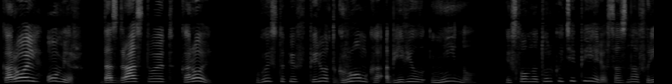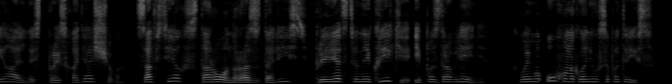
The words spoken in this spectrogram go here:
«Король умер! Да здравствует король!» Выступив вперед, громко объявил Нино, и словно только теперь, осознав реальность происходящего, со всех сторон раздались приветственные крики и поздравления. К моему уху наклонился Патрис.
